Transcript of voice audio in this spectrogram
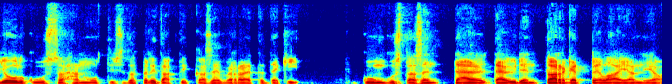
joulukuussa, hän muutti sitä pelitaktiikkaa sen verran, että teki kunkusta sen täyden target-pelaajan ja,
